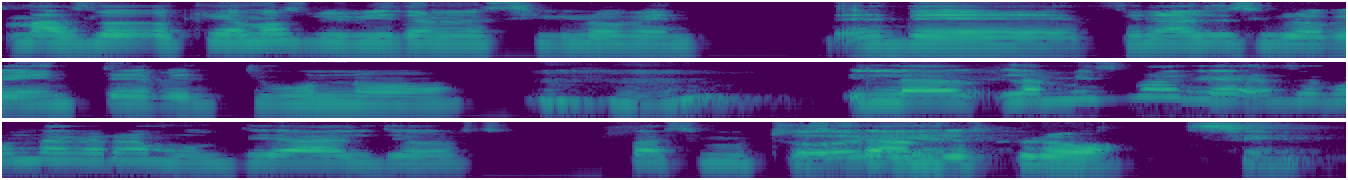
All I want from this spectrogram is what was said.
más lo que hemos vivido en el siglo XX, de final del siglo XX, XXI, y la, la, misma Segunda Guerra Mundial, Dios, hace muchos cambios, pero sí.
